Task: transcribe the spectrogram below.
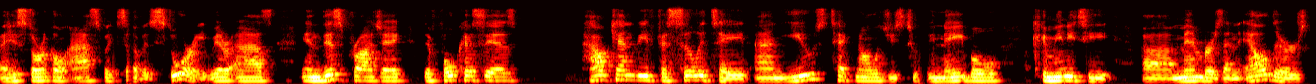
uh, historical aspects of a story. Whereas in this project, the focus is how can we facilitate and use technologies to enable community uh, members and elders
